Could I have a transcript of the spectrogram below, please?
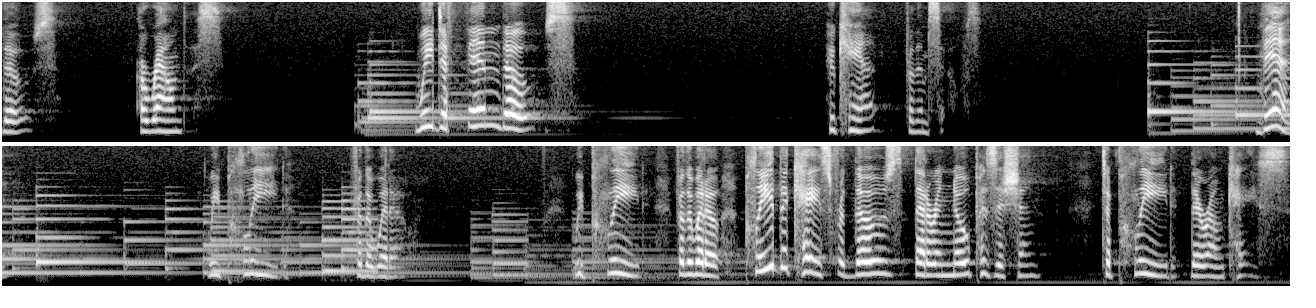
those around us, we defend those who can't for themselves. Then we plead for the widow. We plead for the widow. Plead the case for those that are in no position to plead their own case.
